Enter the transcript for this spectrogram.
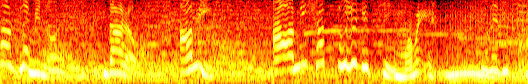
ফাজলামি নয়। দাঁড়াও আমি আমি সব তুলে দিচ্ছি। মামি তুলে দিচ্ছি।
